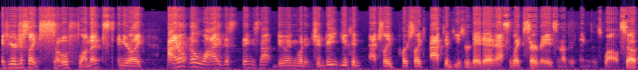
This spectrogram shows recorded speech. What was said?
if you're just like so flummoxed and you're like i don't know why this thing's not doing what it should be. You can actually push like active user data and ask like surveys and other things as well. So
